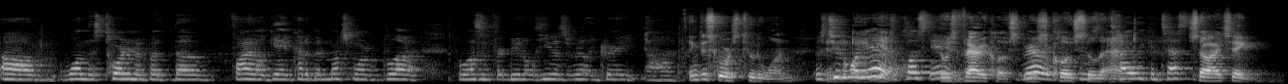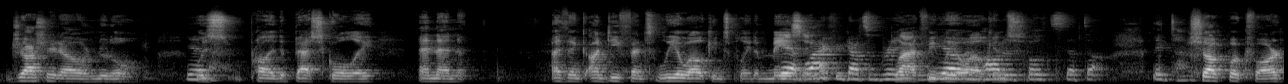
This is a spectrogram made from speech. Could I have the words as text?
um, won this tournament, but the final game could have been much more of a blow if it wasn't for Noodle. He was really great. Um, I think the score is two to one. it was two to one. game. Yeah, it was a close game. It was very close. Very- it was close it till was the end. Highly contested. So I'd say Josh Nadell or Noodle yeah. was probably the best goalie, and then I think on defense, Leo Elkins played amazing. Yeah. Blackfeet got some great. Blackfeet, Leo, Leo and Elkins. Both stepped up, big time. Chuck Bookfar,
